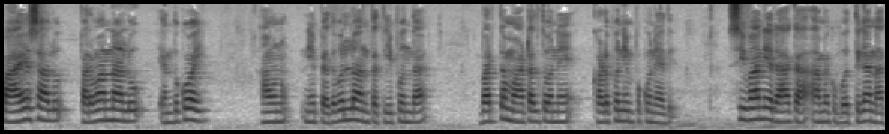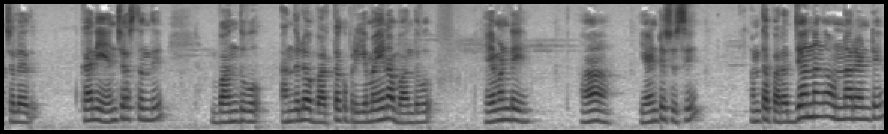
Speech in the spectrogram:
పాయసాలు పరమాన్నాలు ఎందుకో అయి. అవును నీ పెదవుల్లో అంత తీపుందా? భర్త మాటలతోనే కడుపు నింపుకునేది. శివాని రాక ఆమెకు బొత్తిగా నచ్చలేదు. కానీ ఏం చేస్తుంది? బంధువు అందులో భర్తకు ప్రియమైన బంధువు. ఏమండి? ఏంటి సుసి అంత పరధ్యాన్నంగా ఉన్నారేంటి?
